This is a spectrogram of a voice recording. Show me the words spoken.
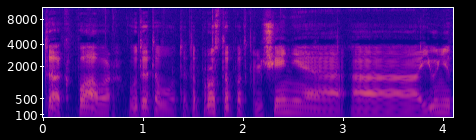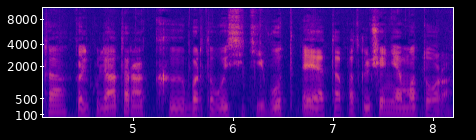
Так, Power, вот это вот, это просто подключение э, юнита, калькулятора к бортовой сети. Вот это подключение мотора.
